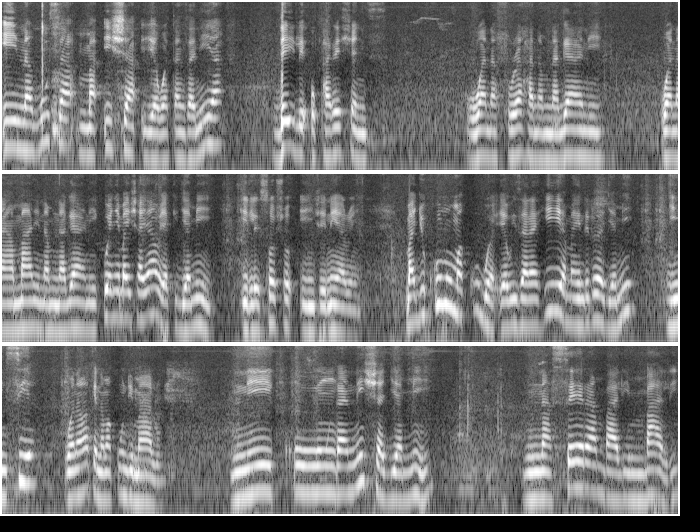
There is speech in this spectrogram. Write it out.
inagusa maisha ya Watanzania, daily operations, wana furaha namna gani, wana amani namna gani? Kwenye maisha yao ya kijamii, ile social engineering. Majukumu makubwa ya wizara hii ya maendeleo ya jamii, jinsia, wanawake na makundi maalum ni kuunganisha jamii na sera mbalimbali mbali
